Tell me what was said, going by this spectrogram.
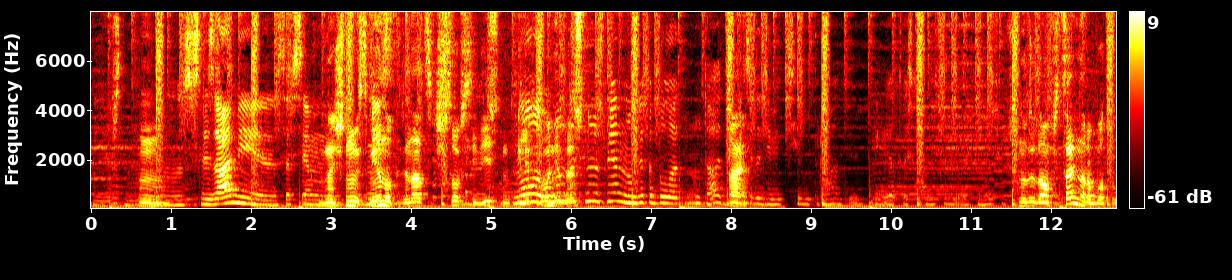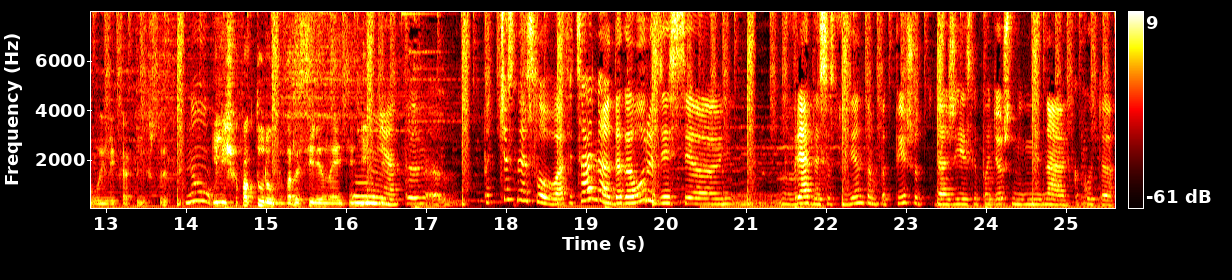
конечно. Э, Со слезами совсем... В ночную смену вместе. 13 часов сидеть на Ну, телефоне, ну, да? ночную смену, ну, где-то было, ну да, от 9 А. до 9 утра, или от 8 вечера до 8 вечера. Ну ты там официально работал или как, или что это? Ну, Или еще фактуру попросили на эти деньги? Нет, э, под честное слово, официально договоры здесь э, вряд ли со студентом подпишут, даже если пойдешь, не, не знаю, в какую-то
